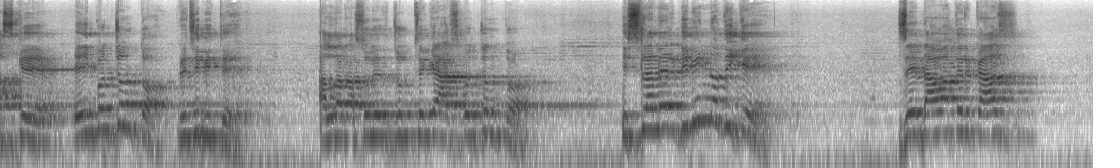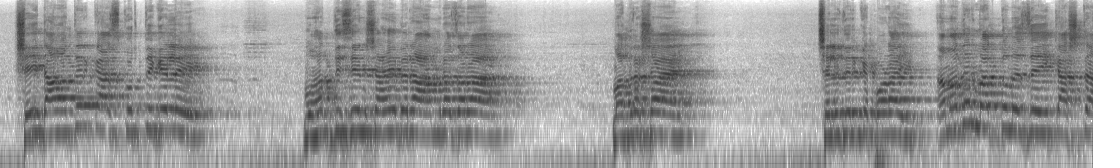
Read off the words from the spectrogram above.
আজকে এই পর্যন্ত পৃথিবীতে, আল্লাহ রাসুলের যুগ থেকে আজ পর্যন্ত, ইসলামের বিভিন্ন দিকে যে দাওয়াতের কাজ, সেই দাওয়াতের কাজ করতে গেলে মুহাদ্দিসিন সাহেবেরা, আমরা যারা মাদ্রাসায় ছেলেদেরকে পড়াই। আমাদের মাধ্যমে যে এই কাজটা,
